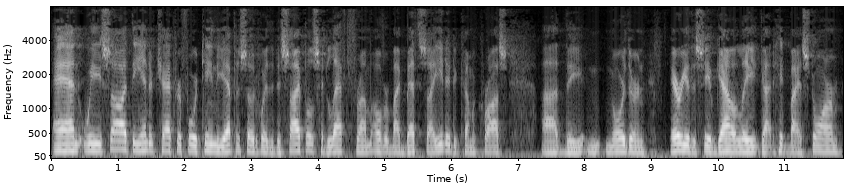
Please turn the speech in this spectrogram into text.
And we saw at the end of chapter 14 the episode where the disciples had left from over by Bethsaida to come across uh, the northern area of the Sea of Galilee, got hit by a storm,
